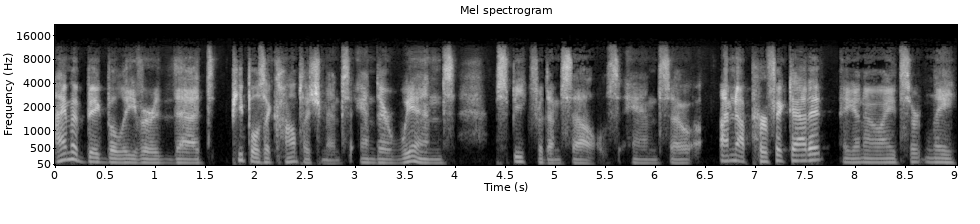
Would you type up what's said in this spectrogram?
I'm a big believer that people's accomplishments and their wins speak for themselves. And so I'm not perfect at it. You know, I certainly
